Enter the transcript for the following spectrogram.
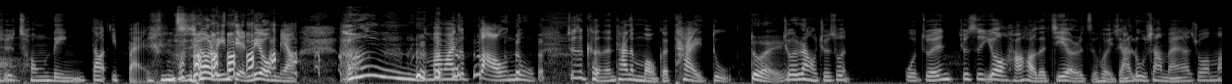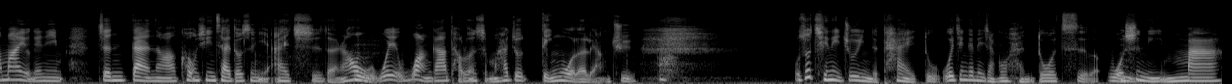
就是。从零到一百 只要零点六 秒，嗯，妈妈就暴怒，就是可能他的某个态度，对，就会让我觉得说，我昨天就是又好好的接儿子回家，路上本来说妈妈有给你蒸蛋啊，空心菜都是你爱吃的，然后我我也忘了跟他讨论什么，他就顶我了两句。我说，请你注意你的态度，我已经跟你讲过很多次了，我是你妈。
